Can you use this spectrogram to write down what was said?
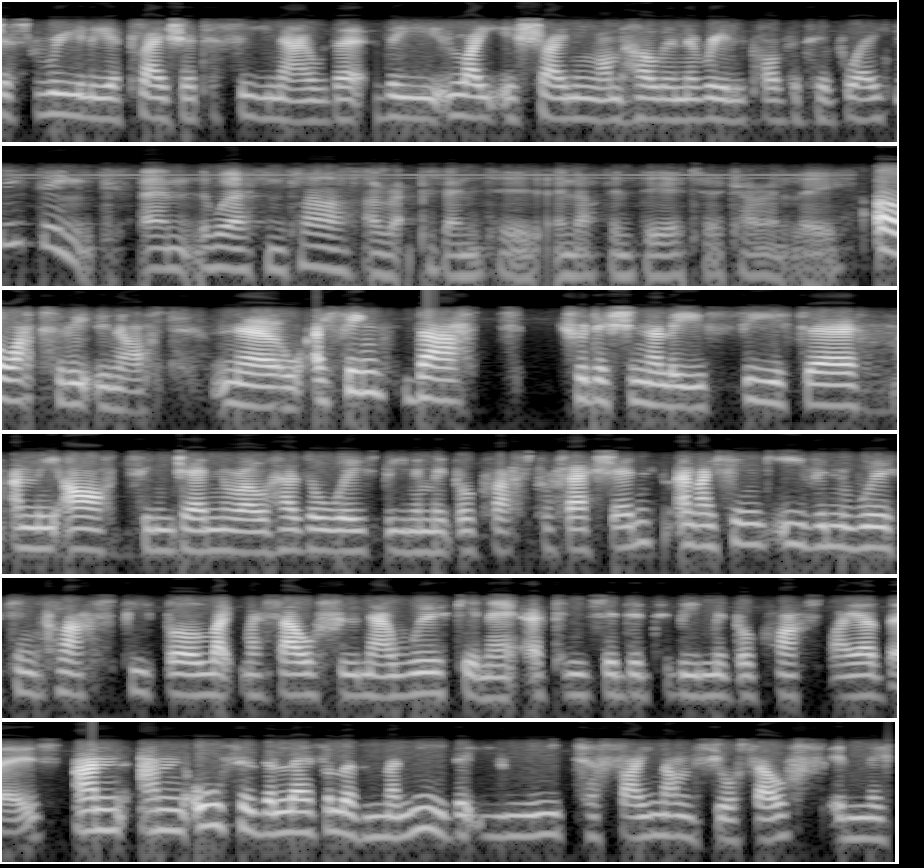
just really a pleasure to see now that the light is shining on Hull in a really positive way. Do you think um, the working class are represented enough in theatre currently? Oh, absolutely not. No, I think that traditionally theatre and the arts in general has always been a middle class profession. And I think even working class people like myself who now work in it are considered to be middle class by others. And and also the level of money that you need to finance yourself in this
